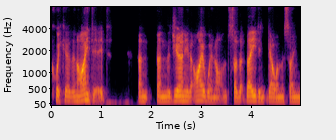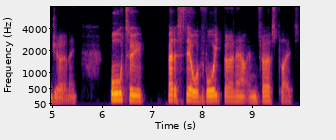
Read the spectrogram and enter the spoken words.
quicker than I did and, and the journey that I went on so that they didn't go on the same journey, or to better still avoid burnout in the first place.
